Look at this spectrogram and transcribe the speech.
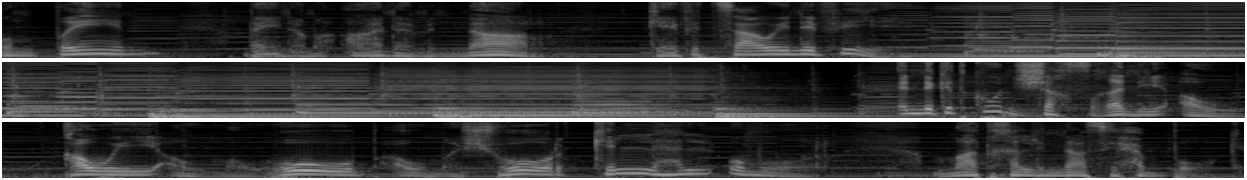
من طين بينما أنا من نار. كيف تساويني فيه؟ إنك تكون شخص غني أو قوي أو موهوب أو مشهور كل هالأمور ما تخلي الناس يحبوك.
